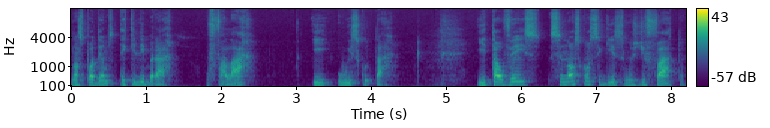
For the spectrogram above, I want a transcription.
nós podemos equilibrar o falar e o escutar. E talvez, se nós conseguíssemos de fato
